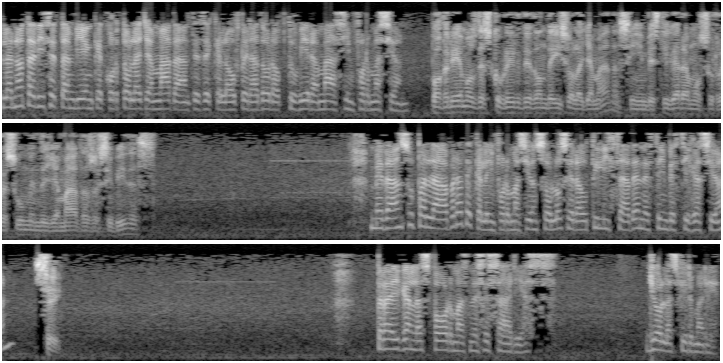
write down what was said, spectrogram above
La nota dice también que cortó la llamada antes de que la operadora obtuviera más información. Podríamos descubrir de dónde hizo la llamada si investigáramos su resumen de llamadas recibidas. ¿Me dan su palabra de que la información solo será utilizada en esta investigación? Sí. Traigan las formas necesarias. Yo las firmaré.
